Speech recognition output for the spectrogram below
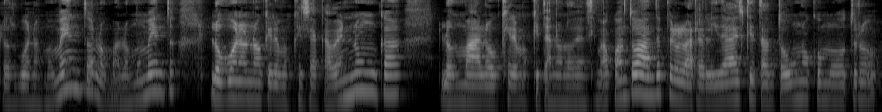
Los buenos momentos, los malos momentos. Los buenos no queremos que se acaben nunca. Los malos queremos quitárnoslo de encima cuanto antes, pero la realidad es que tanto uno como otro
